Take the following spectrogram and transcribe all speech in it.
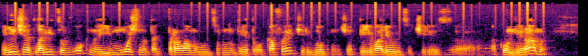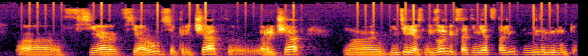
они начинают ломиться в окна и мощно так проламываются внутрь этого кафе через окна, начинают переваливаться через э, оконные рамы. Э, все, все орут, все кричат, э, рычат. Э, интересно. И зомби, кстати, не отстают ни на минуту.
